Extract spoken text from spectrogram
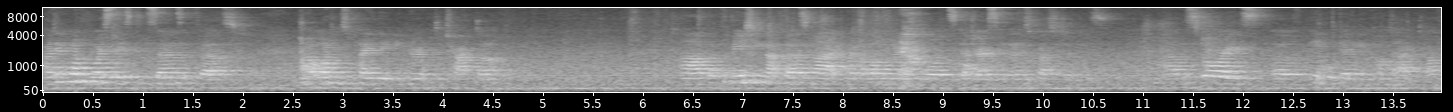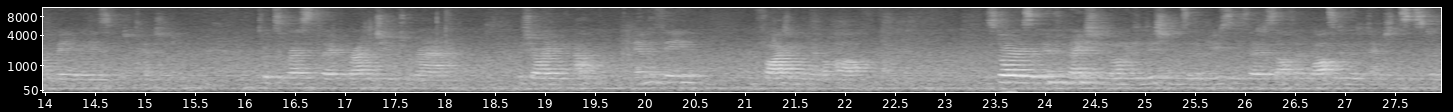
I didn't want to voice these concerns at first, not wanting to play the ignorant detractor. Uh, but the meeting that first night went a long way towards addressing those questions. Uh, the stories of people getting in contact after being released from detention to express their gratitude to RRAN for showing empathy and fighting on their behalf. The stories of information on the conditions and abuses they suffered whilst in the detention system,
